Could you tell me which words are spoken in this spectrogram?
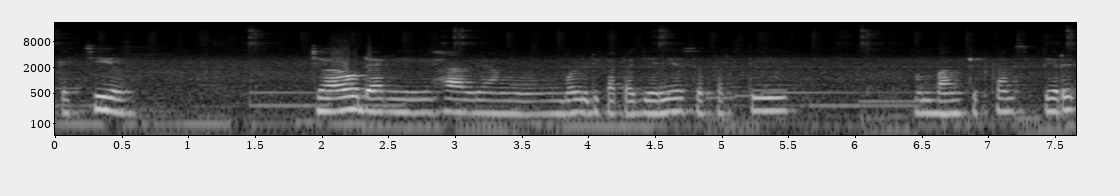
kecil? Jauh dari hal yang boleh dikata jenius seperti membangkitkan spirit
